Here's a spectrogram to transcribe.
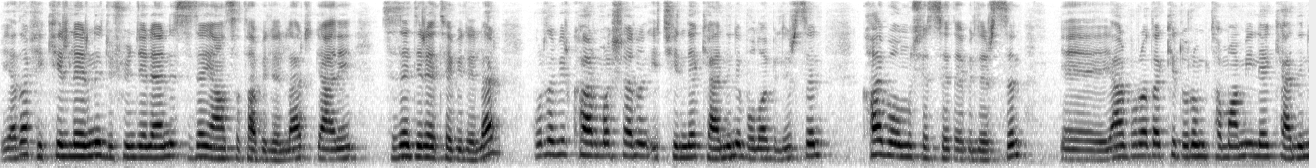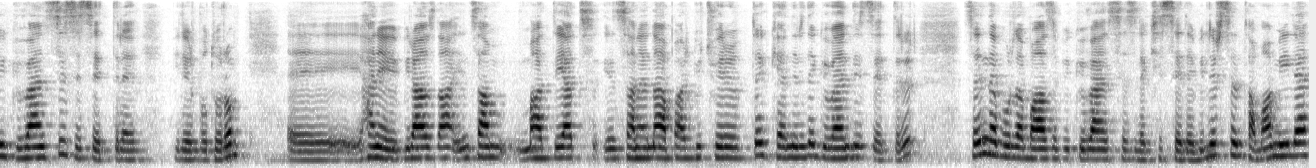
Ya da fikirlerini, düşüncelerini size yansıtabilirler. Yani size diretebilirler. Burada bir karmaşanın içinde kendini bulabilirsin. Kaybolmuş hissedebilirsin. Ee, yani buradaki durum tamamıyla kendini güvensiz hissettirebilir bu durum. Ee, hani biraz daha insan maddiyat insana ne yapar güç verir de kendini de güvende hissettirir. Senin de burada bazı bir güvensizlik hissedebilirsin tamamıyla.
